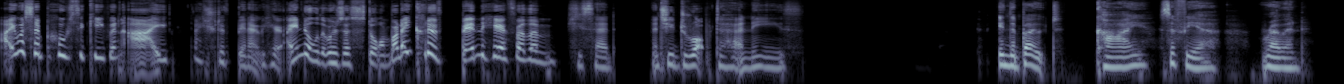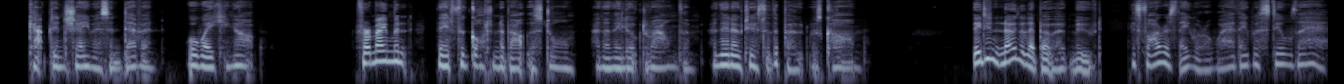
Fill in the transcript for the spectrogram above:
I was supposed to keep an eye. I should have been out here. I know there was a storm, but I could have been here for them, she said, and she dropped to her knees. In the boat, Kai, Sophia, Rowan, Captain Seamus, and Devon were waking up. For a moment, they had forgotten about the storm, and then they looked around them, and they noticed that the boat was calm. They didn't know that their boat had moved. As far as they were aware, they were still there.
